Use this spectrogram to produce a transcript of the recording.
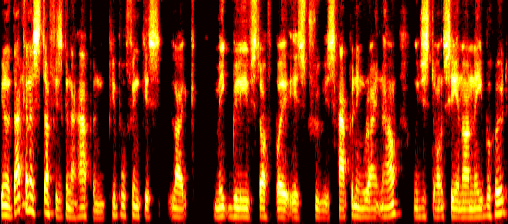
You know that kind of stuff is going to happen. People think it's like make believe stuff but it's true. It's happening right now. We just don't see it in our neighborhood.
